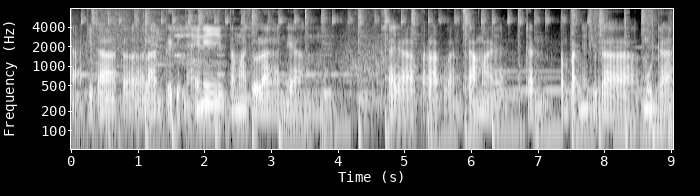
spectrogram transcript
Nah kita ke lahan berikutnya. Ini termasuk lahan yang saya perlakuan sama ya. Dan tempatnya juga mudah.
